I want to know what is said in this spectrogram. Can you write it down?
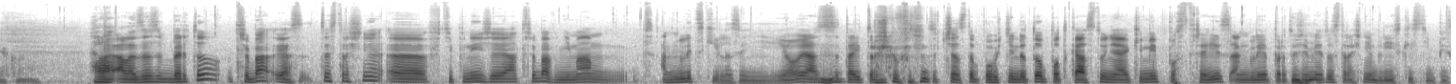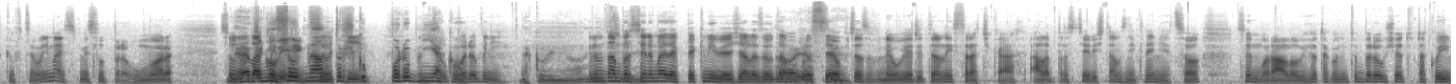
Jako no. Hele, ale zase ber to třeba, já, to je strašně uh, vtipný, že já třeba vnímám anglický lezení, jo, já se Mhm. tady trošku to často pouštím do toho podcastu nějakými postřehy z Anglie, protože Mhm. mě je to strašně blízký s tím pískovcem, oni mají smysl pro humor, jsou ne, to takový oni jsou nám exoti, trošku podobní jako. podobní. Takový, no. Jenom tam prostě nemají tak pěkný věže, ale jsou No, tam prostě jasně. občas v neuvěřitelných sračkách, ale prostě když tam vznikne něco, co je morálového, tak oni to berou, že je to takový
